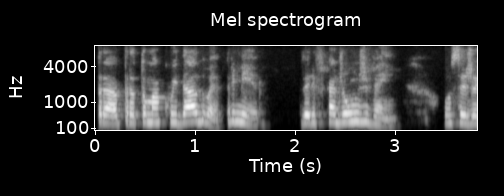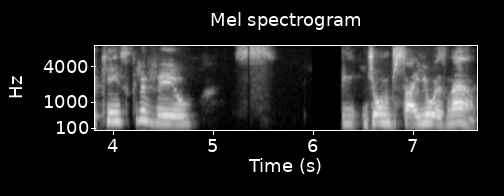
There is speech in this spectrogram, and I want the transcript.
para tomar cuidado é, primeiro, verificar de onde vem, ou seja, quem escreveu, de onde saiu, né,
